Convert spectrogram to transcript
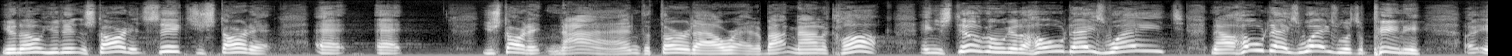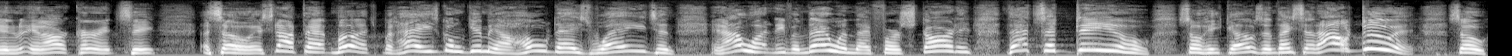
You know, you didn't start at 6, you start at, at, at you start at 9, the third hour, at about 9 o'clock, and you're still going to get a whole day's wage. Now, a whole day's wage was a penny uh, in, in our currency, so it's not that much, but hey, he's going to give me a whole day's wage, and, and I wasn't even there when they first started. That's a deal. So he goes, and they said, I'll do it. So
